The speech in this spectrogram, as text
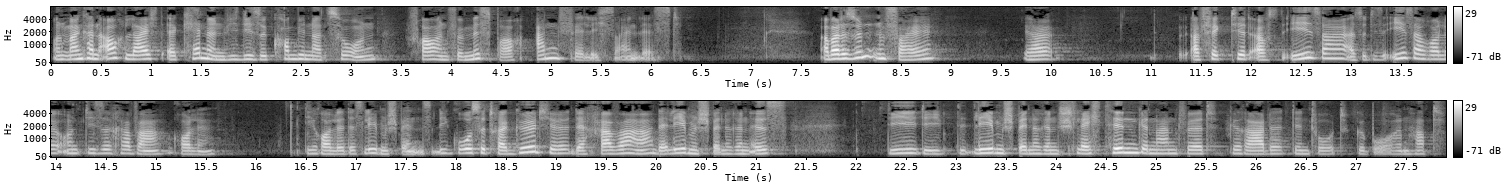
Und man kann auch leicht erkennen, wie diese Kombination Frauen für Missbrauch anfällig sein lässt. Aber der Sündenfall ja, affektiert auch Esa, also diese Esa-Rolle und diese Chava-Rolle die Rolle des Lebensspendens. Die große Tragödie der Chava, der Lebensspenderin, ist, die, die, die Lebensspenderin schlechthin genannt wird, gerade den Tod geboren hat.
